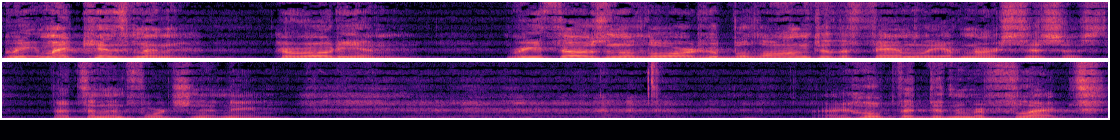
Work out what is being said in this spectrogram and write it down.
Greet my kinsman, Herodian. Greet those in the Lord who belong to the family of Narcissus. That's an unfortunate name. I hope that didn't reflect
